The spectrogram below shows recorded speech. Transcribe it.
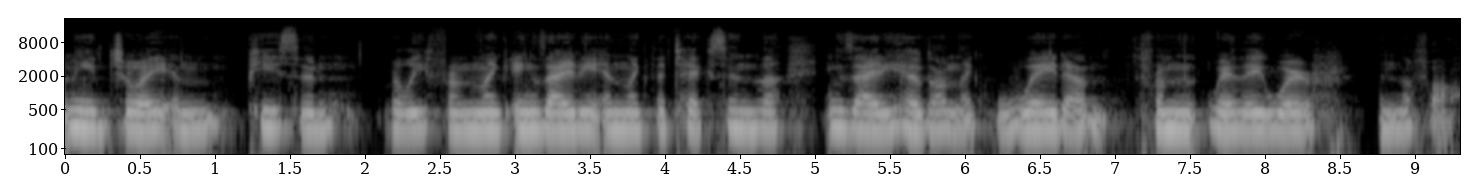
me joy and peace and relief from like anxiety and like the tics and the anxiety have gone like way down from where they were in the fall.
